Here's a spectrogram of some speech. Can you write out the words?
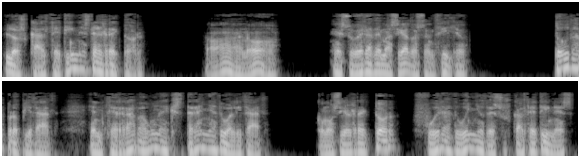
los calcetines del rector. Ah, no. Eso era demasiado sencillo. Toda propiedad encerraba una extraña dualidad, como si el rector fuera dueño de sus calcetines,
